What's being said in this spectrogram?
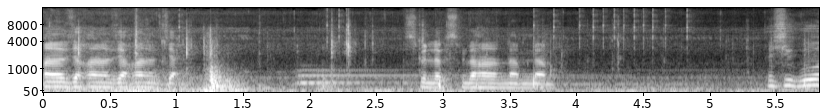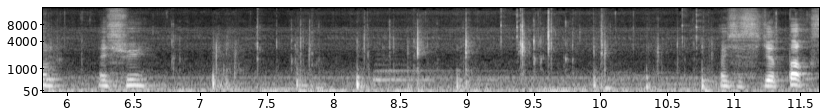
خلينا نرجع خلينا نرجع خلينا نرجع بسم الله بسم الله ننام ننام إيش يقول؟ إيش فيه؟ إيش سجل طقس؟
